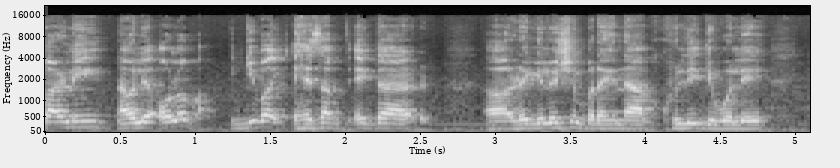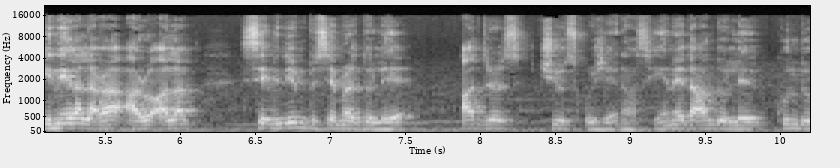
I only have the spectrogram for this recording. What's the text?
কাৰণে নহ'লে অলপ কিবা হেচাপ একটা ৰেগুলেশ্যন বনাই কিনে খুলি দিবলৈ এনেকুৱা লগা আৰু অলপ ছেভেণ্টিন পাৰ্চেণ্ট পৰা তোলে আদাৰ্ছ চুজ কৰিছে এনে আছে এনে তাহান তোলে কোনটো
